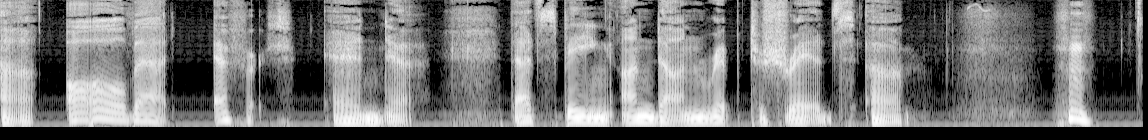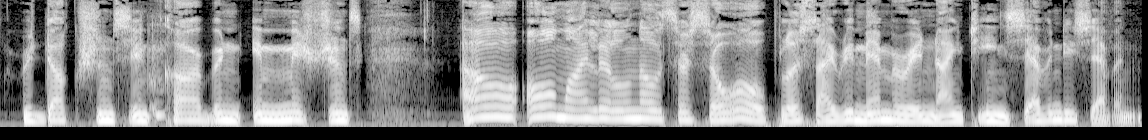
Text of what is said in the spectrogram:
uh, all that effort and uh, that's being undone, ripped to shreds. Uh, hmm, reductions in carbon emissions. Oh, all my little notes are so hopeless. I remember in 1977,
